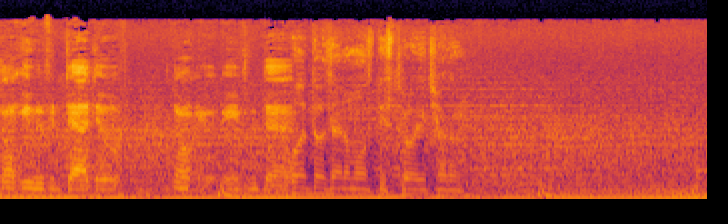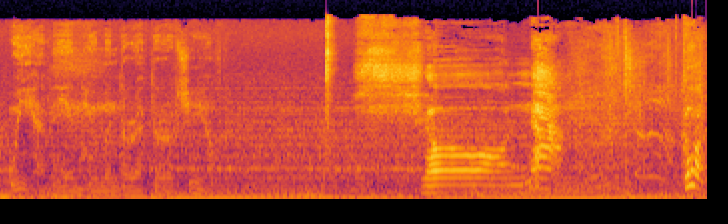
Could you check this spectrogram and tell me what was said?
Don't you even dare do it. Don't you even dare. Let those animals destroy each other. We have the inhuman director of S.H.I.E.L.D. Shauna! Go on!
